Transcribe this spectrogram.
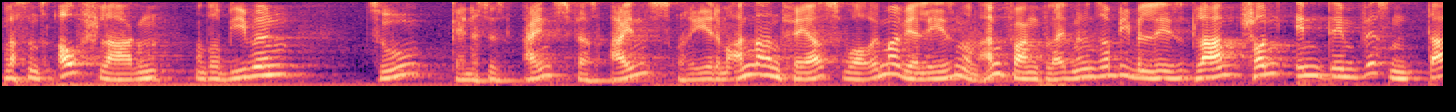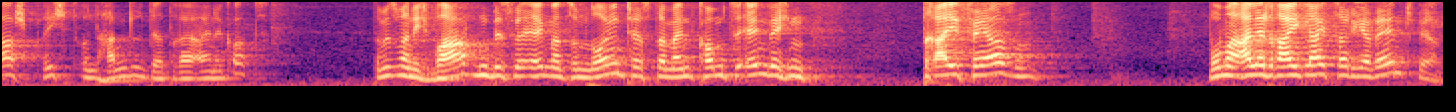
Lasst uns aufschlagen, unsere Bibeln zu Genesis 1, Vers 1 oder jedem anderen Vers, wo auch immer wir lesen und anfangen, vielleicht mit unserem Bibelleseplan, schon in dem Wissen, da spricht und handelt der dreieine Gott. Da müssen wir nicht warten, bis wir irgendwann zum Neuen Testament kommen, zu irgendwelchen drei Versen, wo mal alle drei gleichzeitig erwähnt werden.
